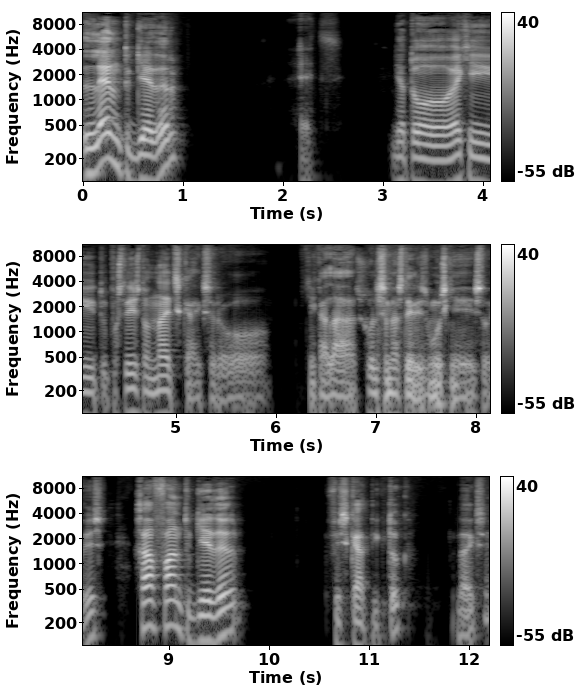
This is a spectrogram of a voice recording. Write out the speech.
Learn together, έτσι. Για το έχει, το υποστηρίζει το Night Sky, ξέρω και καλά ασχολείσαι με αστερισμούς και ιστορίες. Have fun together, φυσικά TikTok, εντάξει.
